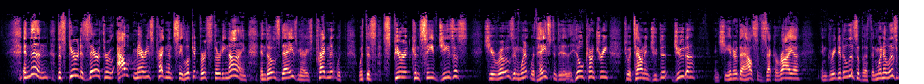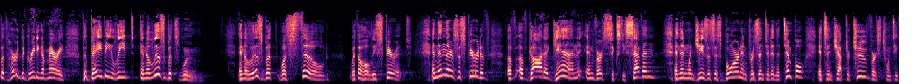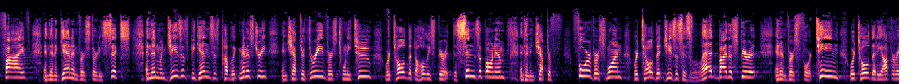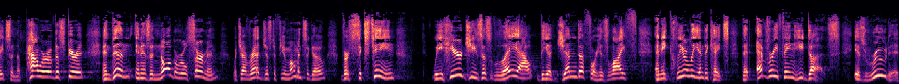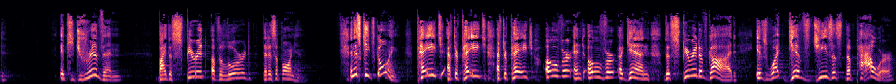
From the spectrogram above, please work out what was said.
And then the Spirit is there throughout Mary's pregnancy. Look at verse 39. In those days, Mary's pregnant with, with this Spirit conceived Jesus. She arose and went with haste into the hill country to a town in Judah, Judah and she entered the house of Zechariah and greeted Elizabeth. And when Elizabeth heard the greeting of Mary, the baby leaped in Elizabeth's womb. And Elizabeth was filled with the Holy Spirit. And then there's the Spirit of, of, of, God again in verse 67. And then when Jesus is born and presented in the temple, it's in chapter 2, verse 25. And then again in verse 36. And then when Jesus begins his public ministry in chapter 3, verse 22, we're told that the Holy Spirit descends upon him. And then in chapter 4, verse 1, we're told that Jesus is led by the Spirit. And in verse 14, we're told that he operates in the power of the Spirit. And then in his inaugural sermon, which I read just a few moments ago, verse 16, we hear Jesus lay out the agenda for his life, and he clearly indicates that everything he does is rooted, it's driven by the Spirit of the Lord that is upon him. And this keeps going. Page after page after page, over and over again, the Spirit of God is what gives Jesus the power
